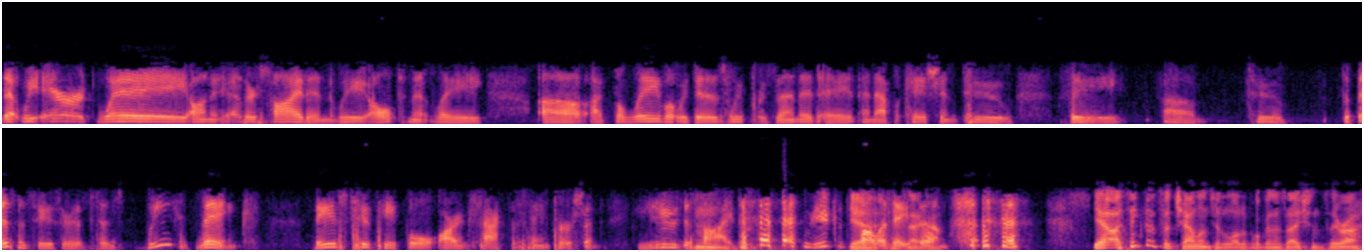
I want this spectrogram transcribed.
that we erred way on the other side, and we ultimately uh, I believe what we did is we presented a, an application to the um, to the business user that says we think these two people are in fact the same person. You decide. Mm. you consolidate yeah, exactly. them. yeah, I think that's a challenge in a lot of organizations. There are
